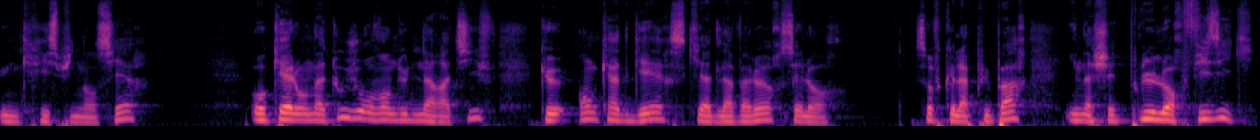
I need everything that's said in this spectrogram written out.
une crise financière, auquel on a toujours vendu le narratif que en cas de guerre, ce qui a de la valeur, c'est l'or. Sauf que la plupart, ils n'achètent plus l'or physique.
